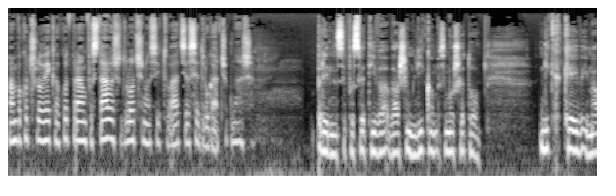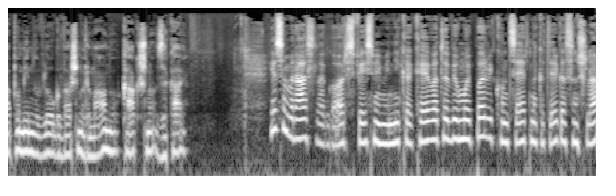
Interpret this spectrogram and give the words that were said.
Ampak kot človeka, kot pravim, postaviš v določeno situacijo, se drugače obnaša. Preden se posvetiva vašim likom, samo še to. Nick Cave ima pomembno vlogo v vašem romanu, kakšno, zakaj? Jaz sem rasla gor s pesmimi Nika Keva, to je bil moj prvi koncert, na katerega sem šla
